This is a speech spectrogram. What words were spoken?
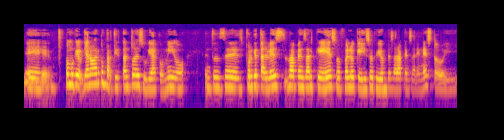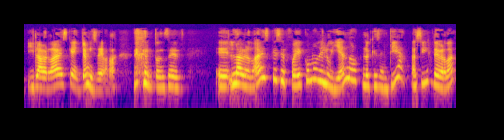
eh, como que ya no va a compartir tanto de su vida conmigo. Entonces, porque tal vez va a pensar que eso fue lo que hizo que yo empezara a pensar en esto. Y, la verdad es que yo ni sé, ¿verdad? Entonces, eh, la verdad es que se fue como diluyendo lo que sentía, así, de verdad.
